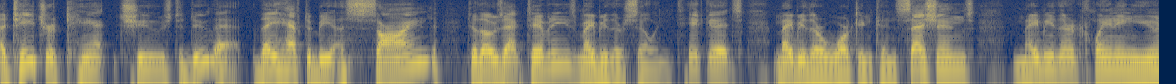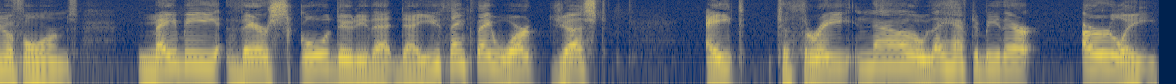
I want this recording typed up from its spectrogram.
A teacher can't choose to do that. They have to be assigned to those activities. Maybe they're selling tickets, maybe they're working concessions, maybe they're cleaning uniforms, maybe their school duty that day. You think they work just eight to three. No, they have to be there early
